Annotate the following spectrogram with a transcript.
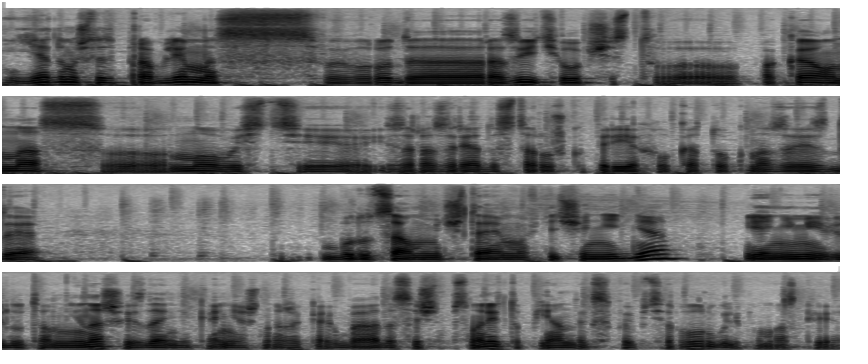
Я думаю, что это проблема своего рода развития общества. Пока у нас э, новости из разряда «старушку переехал каток на ЗСД» будут самыми читаемыми в течение дня, я не имею в виду там не наши издания, конечно же, как бы, а достаточно посмотреть топ Яндекса по Петербургу или по Москве,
